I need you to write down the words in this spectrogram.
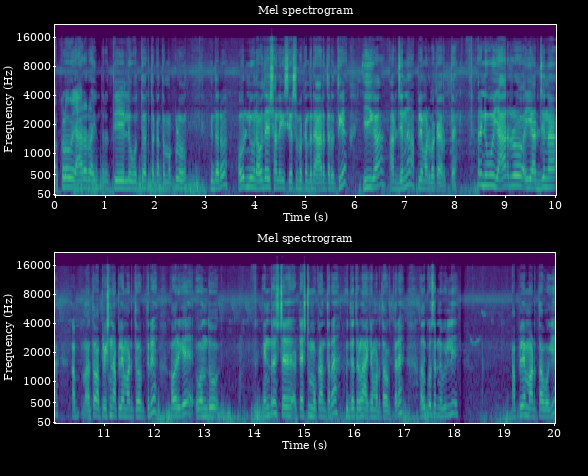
ಮಕ್ಕಳು ಯಾರು ಐದನೇ ತರಗತಿಯಲ್ಲಿ ಓದ್ತಾ ಇರ್ತಕ್ಕಂಥ ಮಕ್ಕಳು ಇದ್ದಾರೋ ಅವರು ನೀವು ನವೋದಯ ಶಾಲೆಗೆ ಸೇರಿಸ್ಬೇಕಂದ್ರೆ ಆರನೇ ತರಗತಿಗೆ ಈಗ ಅರ್ಜಿಯನ್ನು ಅಪ್ಲೈ ಮಾಡಬೇಕಾಗಿರುತ್ತೆ ಅಂದರೆ ನೀವು ಯಾರು ಈ ಅರ್ಜಿನ ಅಪ್ ಅಥವಾ ಅಪ್ಲಿಕೇಶನ್ ಅಪ್ಲೈ ಮಾಡ್ತಾ ಹೋಗ್ತೀರಿ, ಅವರಿಗೆ ಒಂದು ಎಂಟ್ರೆನ್ಸ್ ಟೆಸ್ಟ್ ಮುಖಾಂತರ ವಿದ್ಯಾರ್ಥಿಗಳನ್ನ ಆಯ್ಕೆ ಮಾಡ್ತಾ ಹೋಗ್ತಾರೆ. ಅದಕ್ಕೋಸ್ಕರ ನೀವು ಇಲ್ಲಿ ಅಪ್ಲೈ ಮಾಡ್ತಾ ಹೋಗಿ.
